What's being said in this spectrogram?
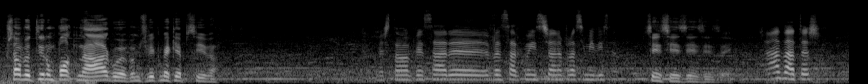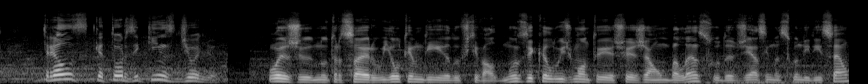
gostava de ter um palco na água, vamos ver como é que é possível. Mas estão a pensar a avançar com isso já na próxima edição? Sim, sim, sim, sim. sim. Já há datas? 13, 14 e 15 de julho. Hoje, no terceiro e último dia do Festival de Música, Luís Montes fez já um balanço da 22ª edição,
